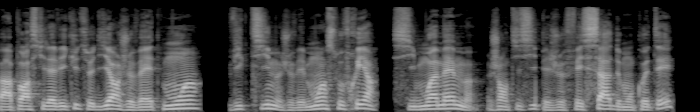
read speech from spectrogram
par rapport à ce qu'il a vécu de se dire je vais être moins victime, je vais moins souffrir si moi-même j'anticipe et je fais ça de mon côté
